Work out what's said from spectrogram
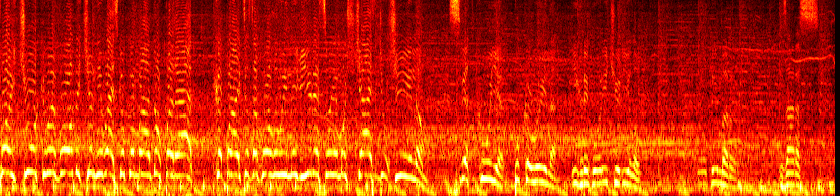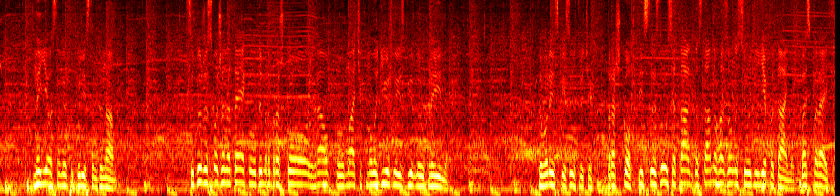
Бойчук виводить чернівецьку команду вперед. Хапається за голову і не вірить своєму щастю. Чином святкує Буковина і Григорій Чурілов. Володимир зараз не є основним футболістом Динамо. Це дуже схоже на те, як Володимир Брашко грав в матчах молодіжної збірної України. Товариських зустрічах Брашко підслизнувся так, до стану газону сьогодні є питання. Безперечно.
